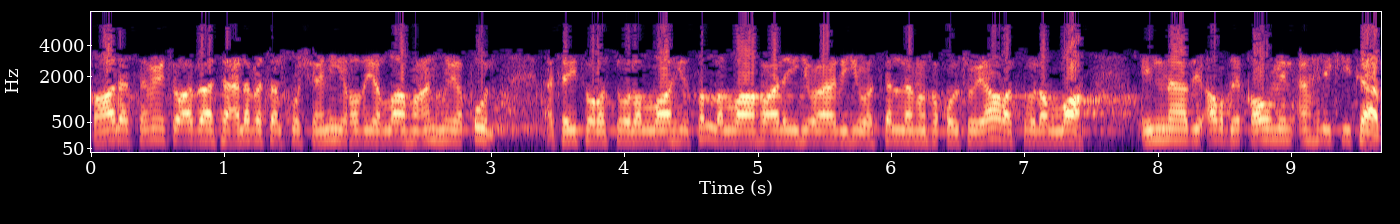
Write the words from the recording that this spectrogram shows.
قال سمعت أبا ثعلبة الخشني رضي الله عنه يقول أتيت رسول الله صلى الله عليه وآله وسلم فقلت يا رسول الله إنا بأرض قوم أهل كتاب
